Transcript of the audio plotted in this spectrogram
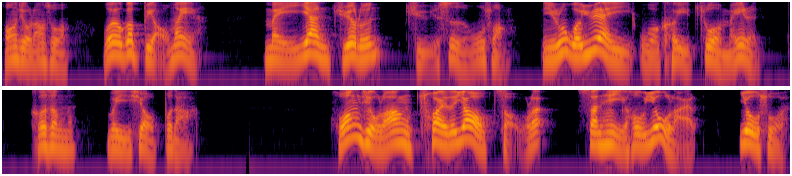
黄九郎说：“我有个表妹啊，美艳绝伦，举世无双。你如果愿意，我可以做媒人。”和珅呢，微笑不答。黄九郎揣着药走了。三天以后又来了，又说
